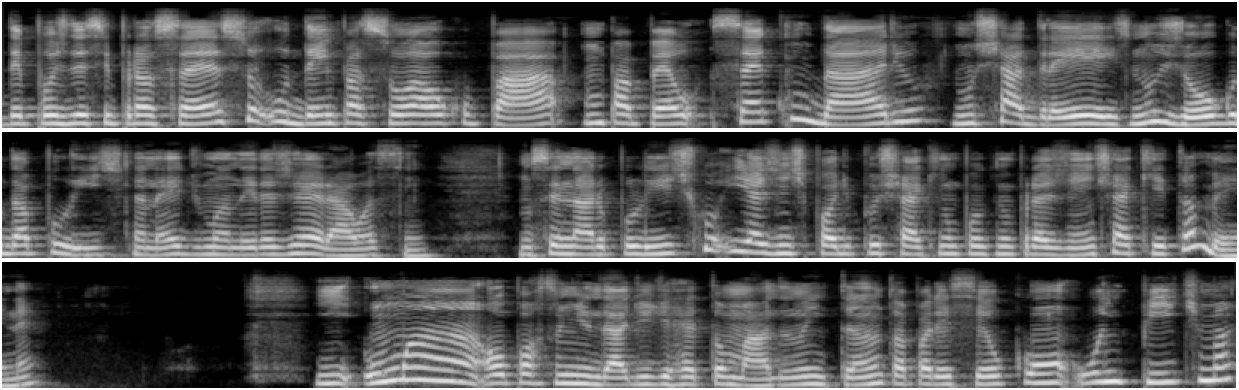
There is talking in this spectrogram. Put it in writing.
Depois desse processo, o DEM passou a ocupar um papel secundário no xadrez, no jogo da política, né, de maneira geral, assim, no cenário político, e a gente pode puxar aqui um pouquinho para a gente aqui também, né? E uma oportunidade de retomada, no entanto, apareceu com o impeachment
